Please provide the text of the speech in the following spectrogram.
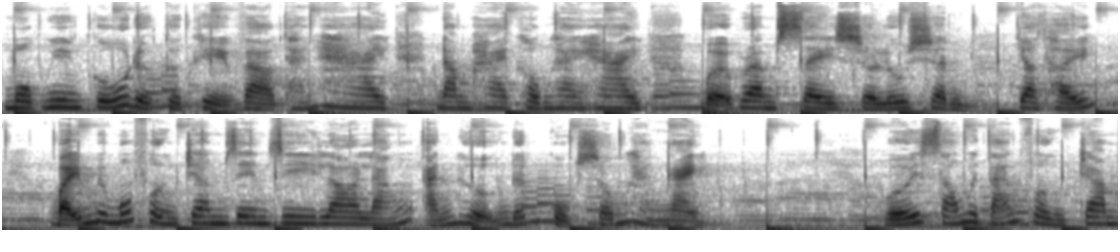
Một nghiên cứu được thực hiện vào tháng 2 năm 2022 bởi Ramsey Solution cho thấy 71% Gen Z lo lắng ảnh hưởng đến cuộc sống hàng ngày. Với 68%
